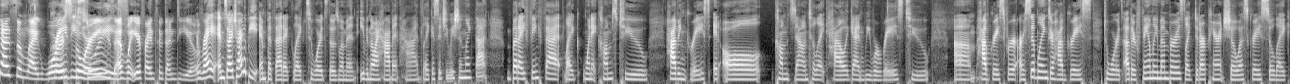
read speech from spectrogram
got some like war Crazy stories, stories. of what your friends have done to you. Right. And so I try to be empathetic like towards those women even though I haven't had like a situation like that. But I think that like when it comes to having grace, it all comes down to like how again we were raised to um, have grace for our siblings or have grace towards other family members. Like, did our parents show us grace? So, like,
